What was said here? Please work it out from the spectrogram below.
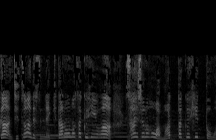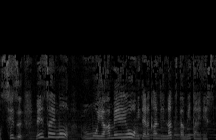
が、実はですね、鬼太郎の作品は、最初の方は全くヒットもせず、連載ももうやめようみたいな感じになってたみたいです。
